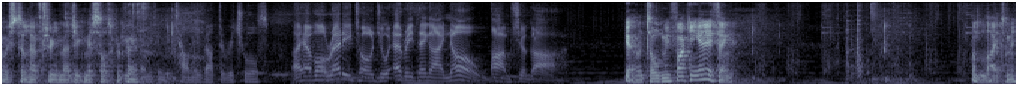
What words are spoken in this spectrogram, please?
we still have three magic missiles Do you prepared. have anything to tell me about the rituals? I have already told you everything I know, Amshagar. You haven't told me fucking anything. Don't lie to me.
